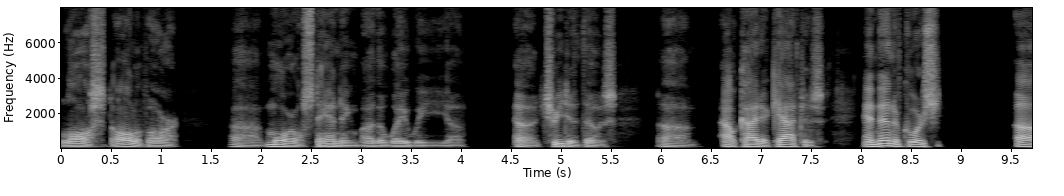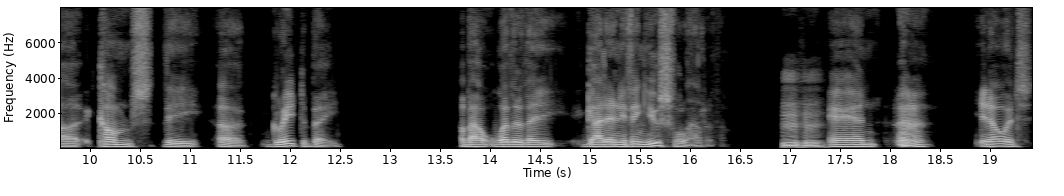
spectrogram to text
lost all of our uh, moral standing by the way we uh, uh treated those um, Al Qaeda captives. And then, of course, comes the great debate about whether they got anything useful out of them. Mm-hmm. And you know, it's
